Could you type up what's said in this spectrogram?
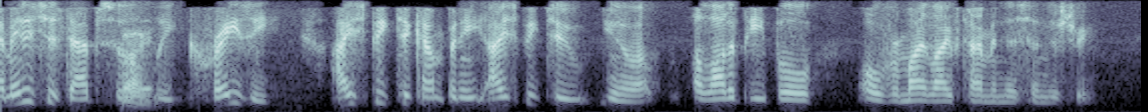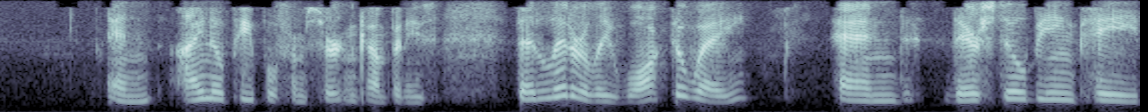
I mean, it's just absolutely crazy. I speak to company. I speak to you know a lot of people over my lifetime in this industry, and I know people from certain companies that literally walked away, and they're still being paid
